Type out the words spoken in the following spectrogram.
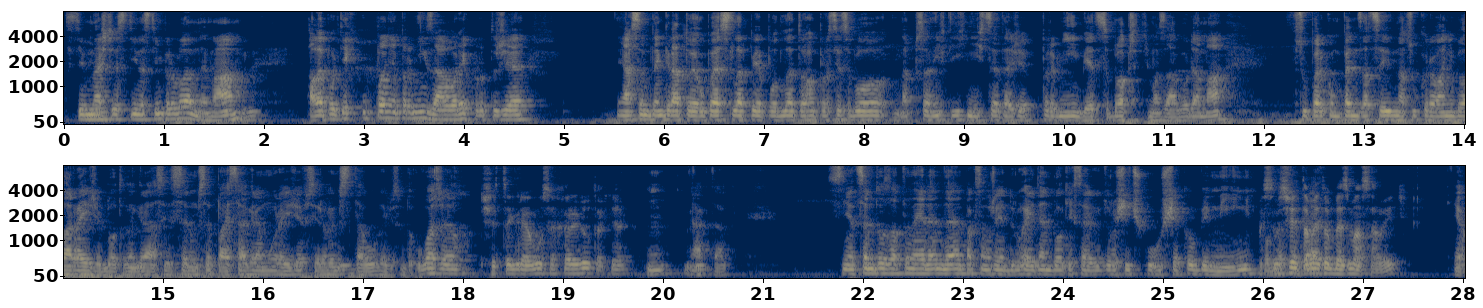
s tím naštěstí s tím problém nemám. Mm-hmm ale po těch úplně prvních závodech, protože já jsem tenkrát, to je úplně slepě podle toho, prostě co bylo napsané v té knížce, takže první věc, co byla před těma závodama, v super kompenzaci na cukrování byla rejže, bylo to tenkrát asi 750 gramů rejže v syrovém stavu, takže jsem to uvařil. 600 gramů sacharidu, tak nějak? Hmm, nějak tak. Sněd jsem to za ten jeden den, pak samozřejmě druhý den bylo těch sacharidů trošičku už jako by míň. Myslím, že tam je to bez masa, viď? Jo,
